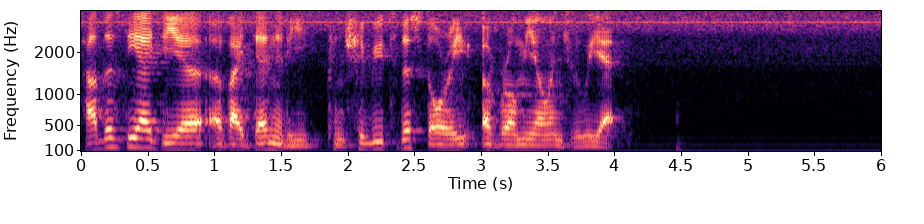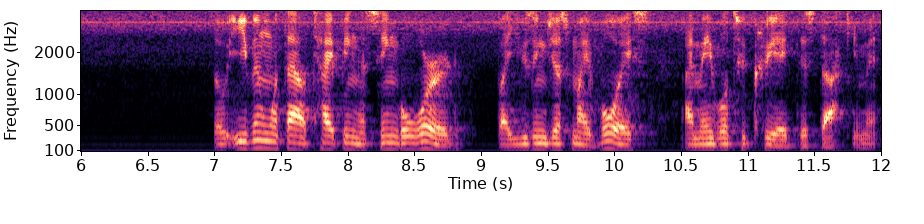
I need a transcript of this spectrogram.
How does the idea of identity contribute to the story of Romeo and Juliet? So even without typing a single word, by using just my voice, I'm able to create this document.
